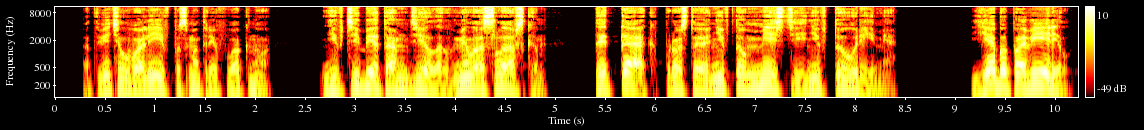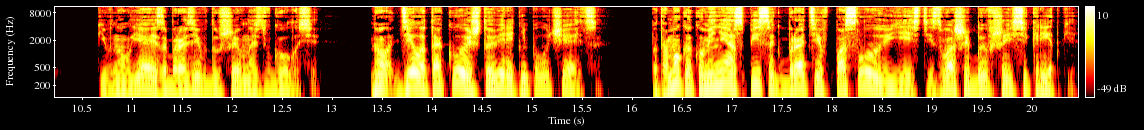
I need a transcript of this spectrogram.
— ответил Валеев, посмотрев в окно. Не в тебе там дело, в Милославском. Ты так, просто не в том месте и не в то время. Я бы поверил, — кивнул я, изобразив душевность в голосе. Но дело такое, что верить не получается. Потому как у меня список братьев по слою есть из вашей бывшей секретки.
